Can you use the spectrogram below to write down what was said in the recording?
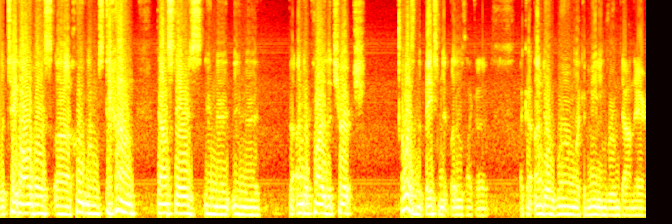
would take all of us uh, hoodlums down downstairs in the in the the under part of the church. It wasn't the basement, but it was like a like an under room, like a meeting room down there.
